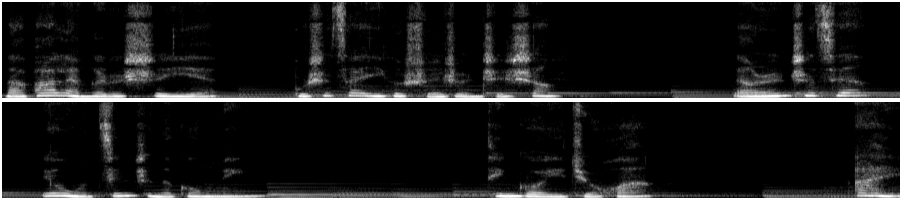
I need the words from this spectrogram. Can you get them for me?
哪怕两个人事业不是在一个水准之上，两人之间拥有精神的共鸣。听过一句话：“爱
